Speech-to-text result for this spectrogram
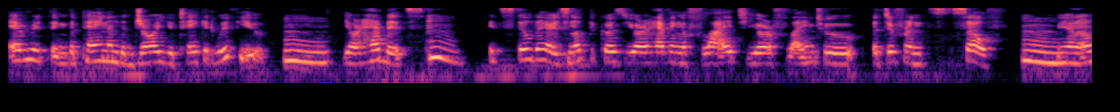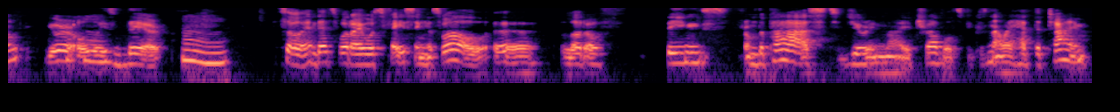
everything the pain and the joy you take it with you Mm. your habits Mm. It's still there it's not because you're having a flight you're flying to a different self Mm. you know you're Mhm. always there Mm. so and that's what i was facing as well uh, a lot of things from the past during my travels because now i had the time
